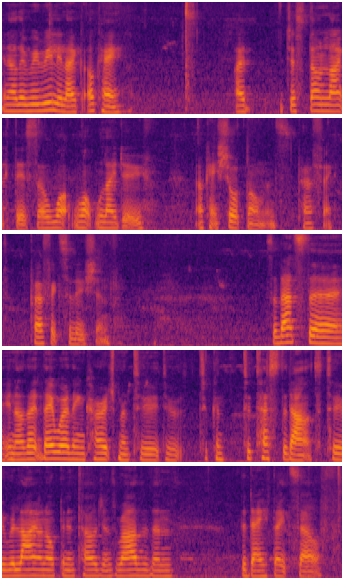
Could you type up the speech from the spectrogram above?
you know, they were really like, okay, I just don't like this, so what, what will I do? Okay, short moments, perfect, perfect solution. So that's the, you know, they, they were the encouragement to, to, to, to test it out, to rely on open intelligence rather than the data itself.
